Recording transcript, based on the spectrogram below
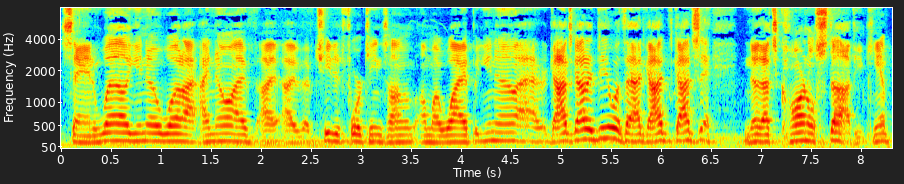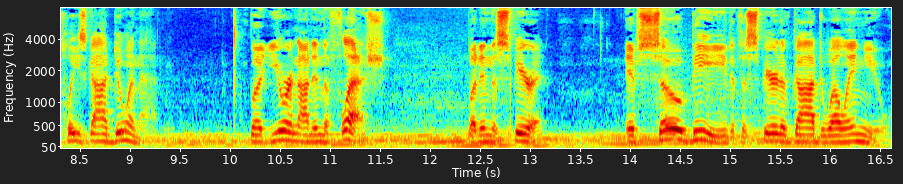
saying, "Well, you know what? I, I know I've I, have cheated 14 times on my wife, but you know I, God's got to deal with that. God God say no, that's carnal stuff. You can't please God doing that. But you are not in the flesh, but in the spirit. If so be that the spirit of God dwell in you.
